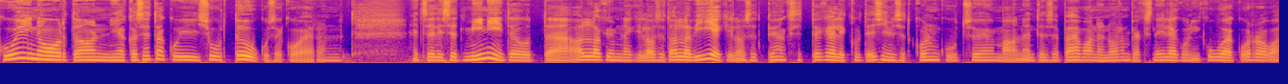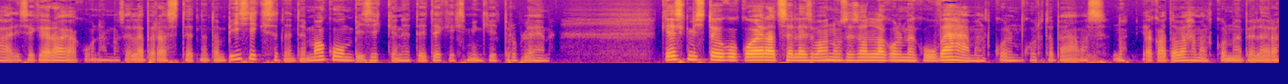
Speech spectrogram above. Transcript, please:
kui noor ta on ja ka seda, kui suurt tõugu see koer on. Et sellised minitõud, äh, alla kümnekilosed, alla viiekilosed peaksid tegelikult esimesed kolm kuud sööma, nende see päevane norm peaks nelja kuni kuue korra vahel isegi ära jagunema, sellepärast et nad on pisikesed, nende magu on pisikene, et ei tekiks mingeid probleeme keskmist tõugu koerad selles vanuses alla kolme kuu vähemalt kolm korda päevas, noh, jagada vähemalt kolme peale ära.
